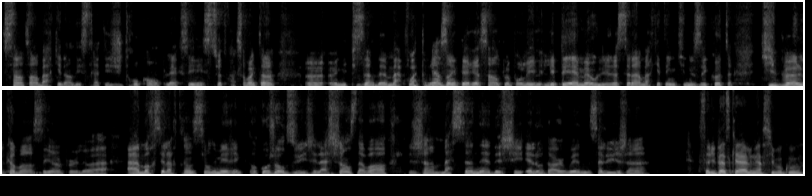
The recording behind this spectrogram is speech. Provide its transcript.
sans s'embarquer dans des stratégies trop complexes et ainsi de suite. Ça va être un, épisode, ma foi, très intéressant pour les, PME ou les gestionnaires marketing qui nous écoutent, qui veulent commencer un peu là, à, amorcer leur transition numérique. Donc aujourd'hui, j'ai la chance d'avoir Jean Massonnet de chez Hello Darwin. Salut Jean. Salut Pascal, merci beaucoup.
